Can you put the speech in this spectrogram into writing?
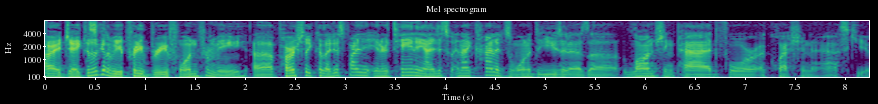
all right jake this is going to be a pretty brief one for me uh, partially because i just find it entertaining. I just and i kind of just wanted to use it as a launching pad for a question to ask you.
